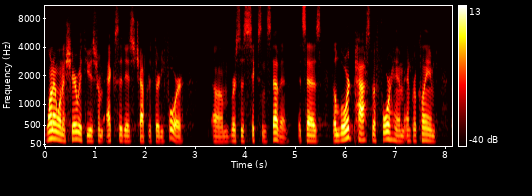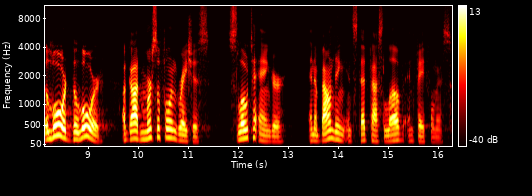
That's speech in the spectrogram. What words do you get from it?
one I want to share with you is from Exodus chapter 34, um, verses 6 and 7. It says, The Lord passed before him and proclaimed, The Lord, the Lord, a God merciful and gracious, slow to anger, and abounding in steadfast love and faithfulness,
